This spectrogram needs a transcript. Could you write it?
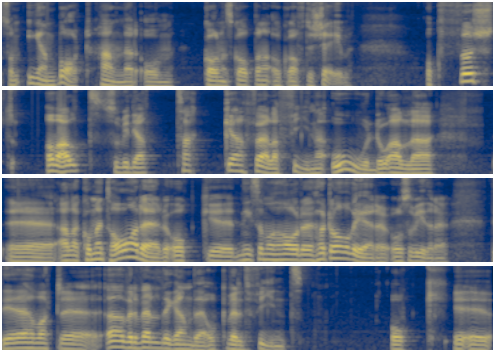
som enbart handlar om Galenskaparna och After Shave. Och först av allt så vill jag tacka för alla fina ord och alla eh, alla kommentarer och eh, ni som har hört av er och så vidare. Det har varit eh, överväldigande och väldigt fint. Och eh, eh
